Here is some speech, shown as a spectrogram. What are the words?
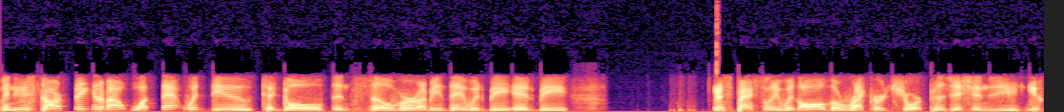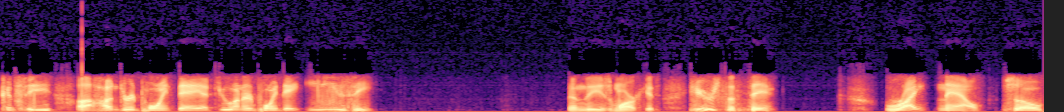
When you start thinking about what that would do to gold and silver, I mean, they would be, it'd be especially with all the record short positions, you you could see a hundred point day, a two hundred point day easy in these markets. Here's the thing. Right now, so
